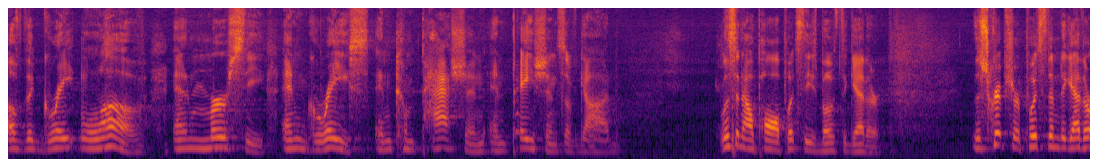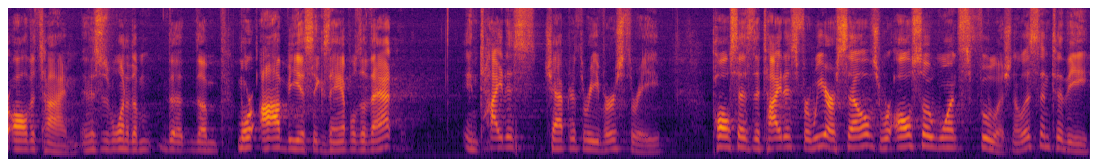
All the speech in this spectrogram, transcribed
of the great love and mercy and grace and compassion and patience of God. Listen how Paul puts these both together. The scripture puts them together all the time. And this is one of the, the, the more obvious examples of that. in Titus chapter 3, verse 3, Paul says to Titus, For we ourselves were also once foolish. Now listen to the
